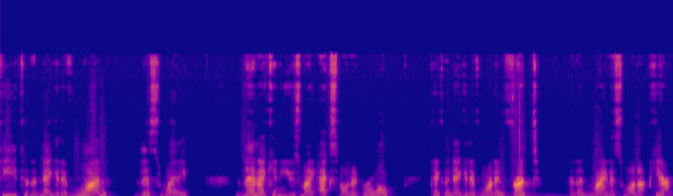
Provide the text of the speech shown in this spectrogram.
t to the negative 1 this way, then I can use my exponent rule, take the negative 1 in front, and then minus 1 up here,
